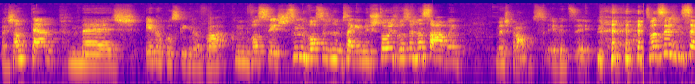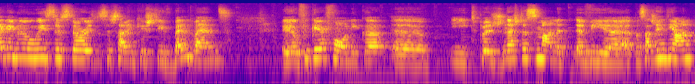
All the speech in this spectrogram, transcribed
bastante tempo, mas eu não consegui gravar. Como vocês, se vocês não me seguem nos stories, vocês não sabem. Mas pronto, eu vou dizer. se vocês me seguem no Insta Stories, vocês sabem que eu estive bem doente. Eu fiquei afónica eh, e depois nesta semana havia a passagem de ano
